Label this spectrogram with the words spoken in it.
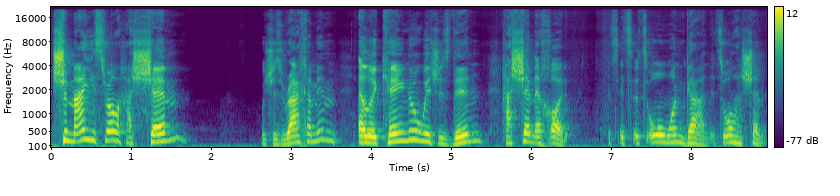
Shema Yisrael Hashem, which is Rachamim, Elokeinu, which is Din, Hashem Echad. It's, it's, it's all one God. It's all Hashem.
